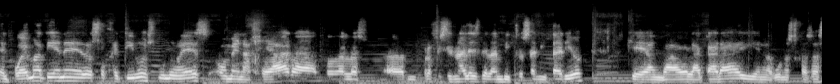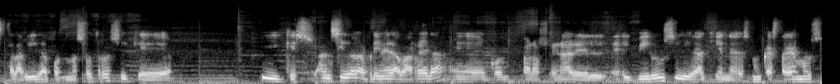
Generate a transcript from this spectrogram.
El poema tiene dos objetivos. Uno es homenajear a todos los profesionales del ámbito sanitario que han dado la cara y en algunos casos hasta la vida por nosotros y que, y que han sido la primera barrera eh, para frenar el, el, virus y a quienes nunca estaremos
